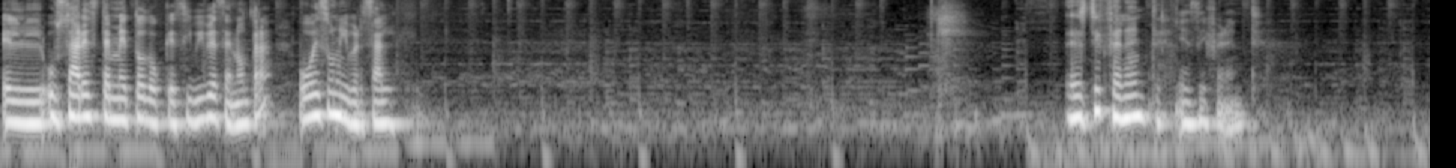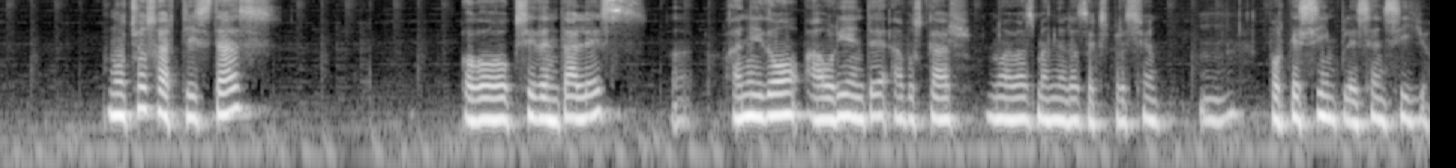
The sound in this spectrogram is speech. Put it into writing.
el usar este método que si vives en otra o es universal? Es diferente. Es diferente. Muchos artistas occidentales han ido a Oriente a buscar nuevas maneras de expresión, porque es simple, es sencillo.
